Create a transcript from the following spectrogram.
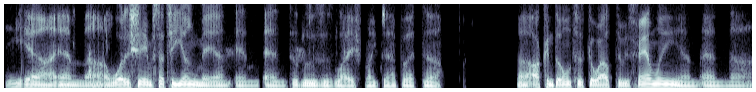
Yeah, and uh, what a shame, such a young man, and and to lose his life like that. But uh, uh, our condolences go out to his family and and uh,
